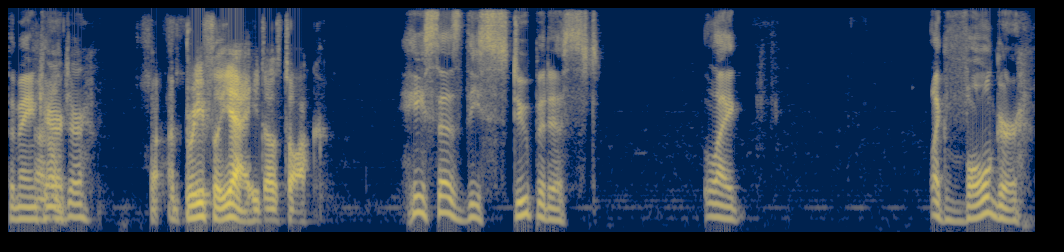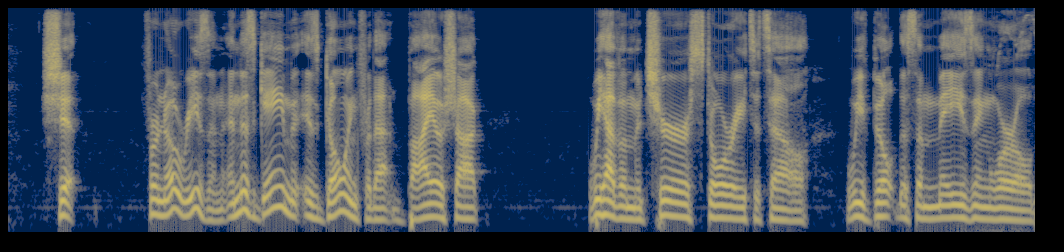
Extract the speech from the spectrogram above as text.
The main I character? Uh, Briefly, yeah, he does talk. he says the stupidest like like vulgar shit for no reason. And this game is going for that bioshock. We have a mature story to tell. We've built this amazing world.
